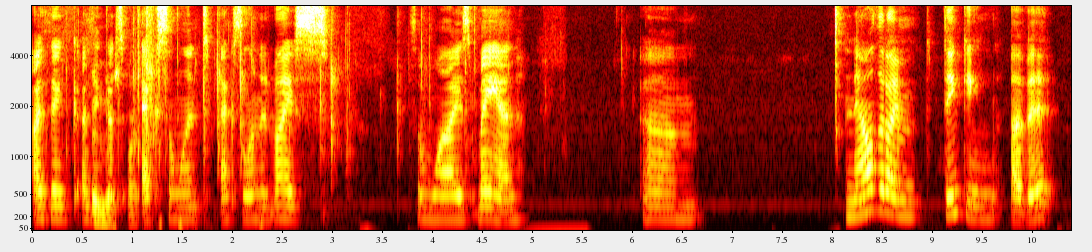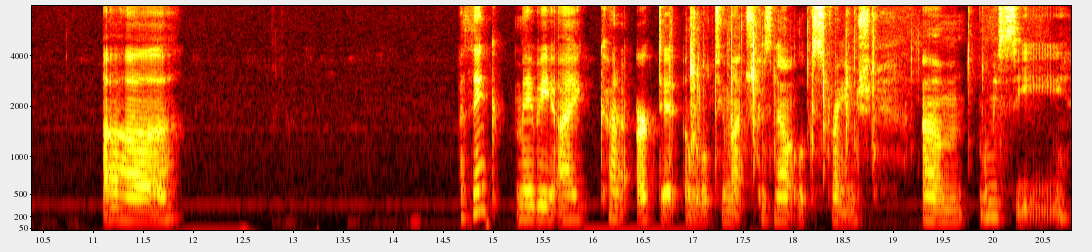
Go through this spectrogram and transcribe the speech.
I think I think that's part. excellent, excellent advice. It's a wise man. Um, now that I'm thinking of it, uh, I think maybe I kind of arced it a little too much because now it looks strange. Um, let me see.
